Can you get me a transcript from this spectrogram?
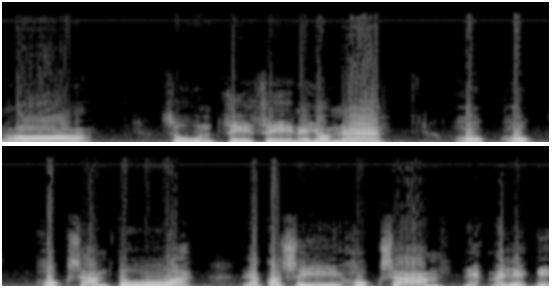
เนาะศูนย์สี่สี่นะโยมนะหกหกหกสามตัว แล้วก็สี่หกสามเนี่ยหมายเลขนี้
